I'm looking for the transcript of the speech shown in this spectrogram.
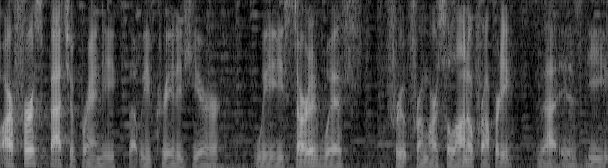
Our first batch of brandy that we've created here, we started with fruit from our Solano property. That is the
